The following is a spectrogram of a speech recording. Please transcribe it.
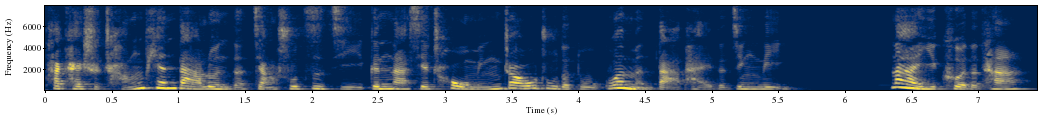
他开始长篇大论地讲述自己跟那些臭名昭著的赌棍们打牌的经历。那一刻的他，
